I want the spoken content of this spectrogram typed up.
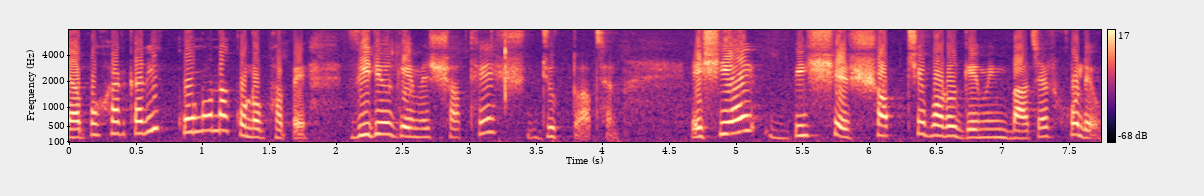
ব্যবহারকারী কোনো না কোনোভাবে ভিডিও গেমের সাথে যুক্ত আছেন। এশিয়ায় বিশ্বের সবচেয়ে বড় গেমিং বাজার হলেও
